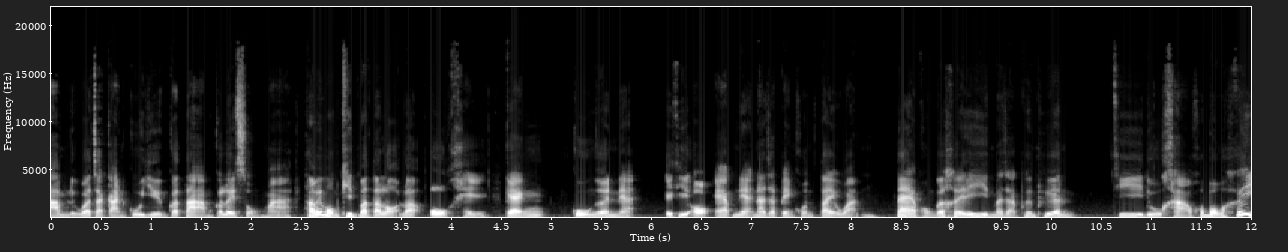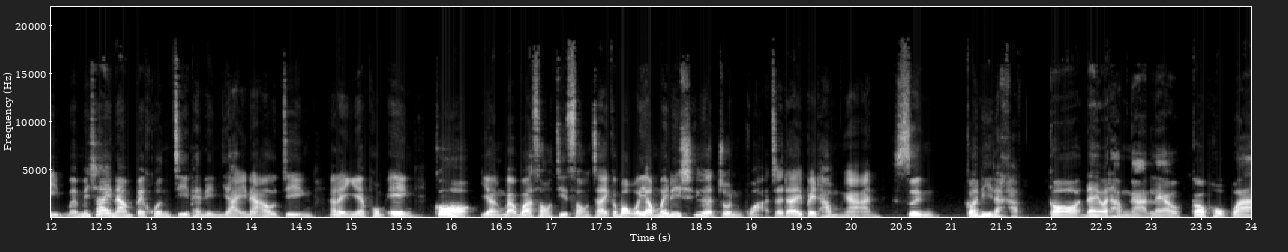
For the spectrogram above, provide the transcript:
าม หรือว่าจากการกู้ยืมก็ตามก็เลยส่งมาทำให้ผมคิดมาตลอดว่าโอเค แก๊งกู้เงินเนี่ยไอที่ออกแอปเนี่ยน่าจะเป็นคนไต้หวัน แต่ผมก็เคยได้ยินมาจากเพื่อนๆ ที่ดูข่าวเขาบอกว่าเฮ้ยมันไม่ใช่นะเป็นคนจีนแผ่นดินใหญ่นะเอาจริง อะไรเงี้ยผมเองก็ยังแบบว่าสองจิตสองใจก็บอกว่ายังไม่ได้เชื่อจนกว่าจะได้ไปทำงาน ซึ่งก็นี่แหละครับ ก็ได้มาทำงานแล้ว ก็พบว่า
